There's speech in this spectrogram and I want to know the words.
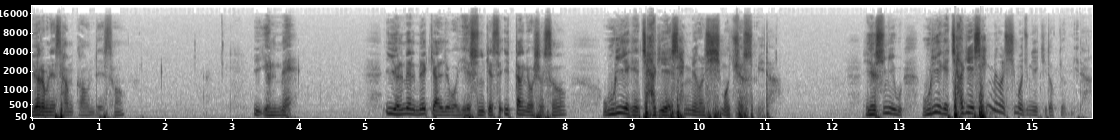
여러분의 삶 가운데서 이 열매, 이 열매를 맺게 하려고 예수님께서 이 땅에 오셔서 우리에게 자기의 생명을 심어 주셨습니다. 예수님이 우리에게 자기의 생명을 심어 준게 기독교입니다.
